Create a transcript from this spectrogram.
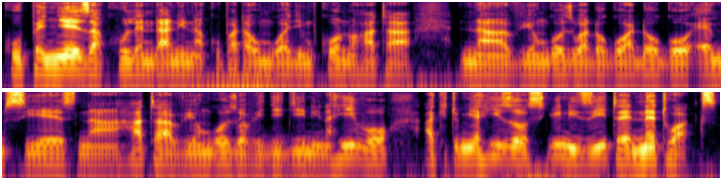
kupenyeza kule ndani na kupata uungwaji mkono hata na viongozi wadogo wadogo MCAs na hata viongozi wa vijijini, na hivyo akitumia hizo sijui niziite networks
